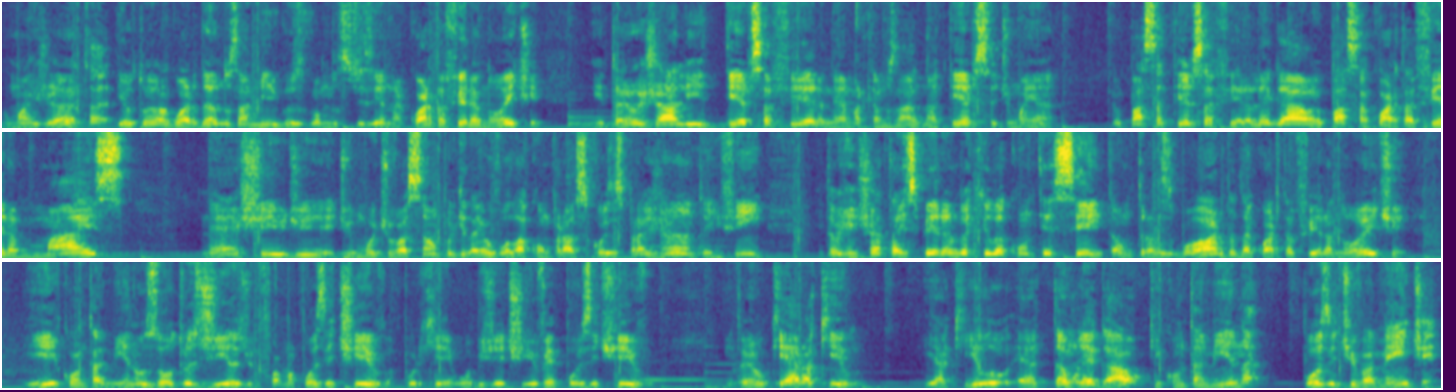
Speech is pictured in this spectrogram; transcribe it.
uma janta, eu tô aguardando os amigos, vamos dizer, na quarta-feira à noite, então eu já ali, terça-feira, né, marcamos na, na terça de manhã, eu passo a terça-feira legal, eu passo a quarta-feira mais, né, cheio de, de motivação, porque daí eu vou lá comprar as coisas para janta, enfim. Então a gente já está esperando aquilo acontecer, então transborda da quarta-feira à noite e contamina os outros dias de forma positiva, porque o objetivo é positivo. Então eu quero aquilo, e aquilo é tão legal que contamina positivamente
